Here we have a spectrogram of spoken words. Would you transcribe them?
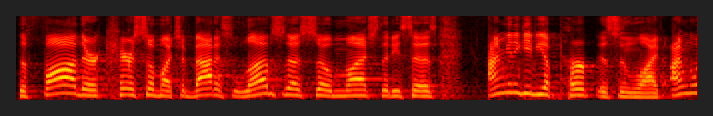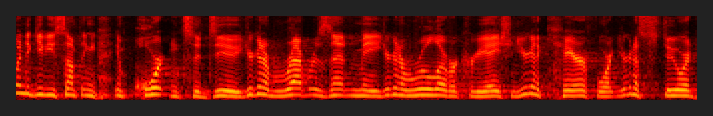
The Father cares so much about us, loves us so much that He says, I'm going to give you a purpose in life. I'm going to give you something important to do. You're going to represent me. You're going to rule over creation. You're going to care for it. You're going to steward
